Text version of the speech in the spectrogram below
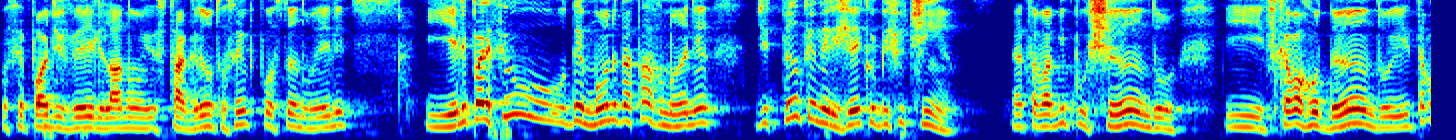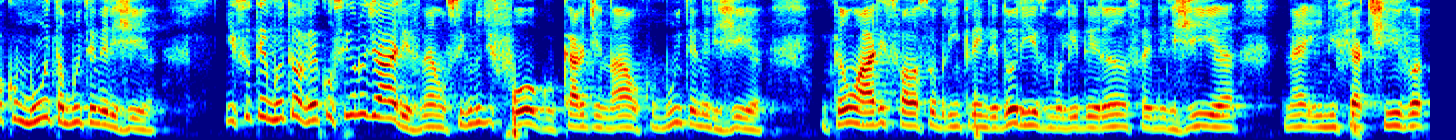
Você pode ver ele lá no Instagram, estou sempre postando ele. E ele parecia o demônio da Tasmânia, de tanta energia que o bicho tinha. Estava né, me puxando e ficava rodando e estava com muita, muita energia. Isso tem muito a ver com o signo de Ares, né? um signo de fogo, cardinal, com muita energia. Então, Ares fala sobre empreendedorismo, liderança, energia, né? iniciativa.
